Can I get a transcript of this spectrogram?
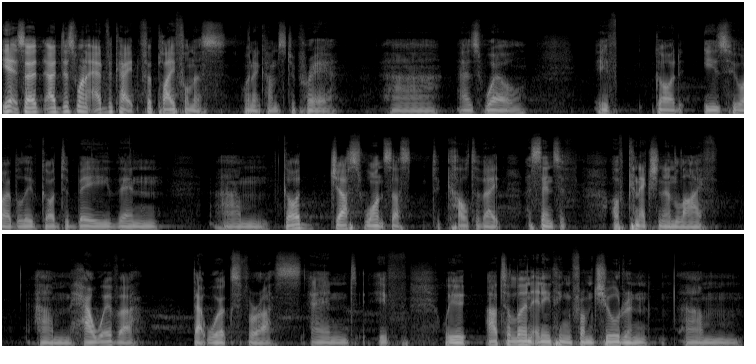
yeah, so I just want to advocate for playfulness when it comes to prayer uh, as well. If God is who I believe God to be, then um, God just wants us to cultivate a sense of, of connection and life, um, however that works for us. And if we are to learn anything from children, um,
